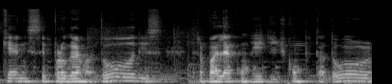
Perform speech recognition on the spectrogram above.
querem ser programadores, trabalhar com rede de computador,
